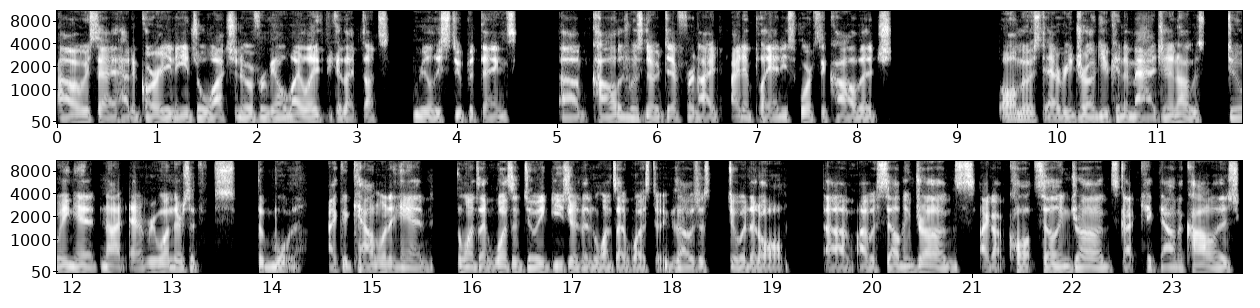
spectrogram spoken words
I always say I had a guardian angel watching over me all my life because I've done some really stupid things. Um, college was no different. I, I didn't play any sports in college. Almost every drug you can imagine, I was doing it. Not everyone. There's a, the more I could count on a hand the ones I wasn't doing easier than the ones I was doing because I was just doing it all. Um, I was selling drugs. I got caught selling drugs, got kicked out of college,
